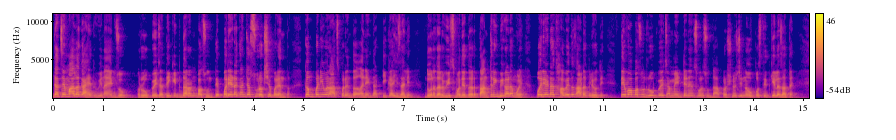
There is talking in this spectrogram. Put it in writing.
ज्याचे मालक आहेत विनायक जोग. रोपवेच्या तिकीटदारांपासून ते पर्यटकांच्या सुरक्षेपर्यंत कंपनीवर आजपर्यंत अनेकदा टीकाही झाली दोन हजार वीसमध्ये तर तांत्रिक बिघाडामुळे पर्यटक हवेतच अडकले होते. तेव्हापासून रोपवेच्या मेंटेनन्सवर सुद्धा प्रश्नचिन्ह उपस्थित केलं जात आहे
